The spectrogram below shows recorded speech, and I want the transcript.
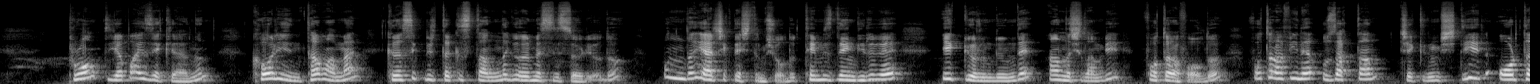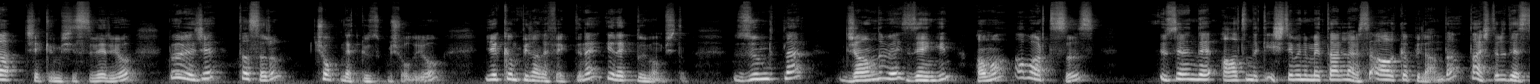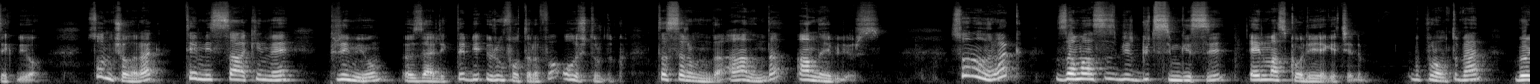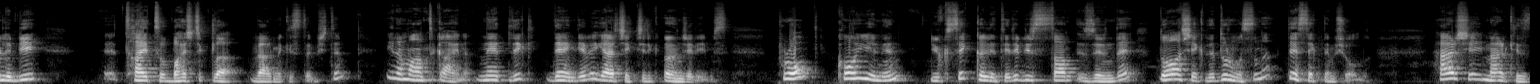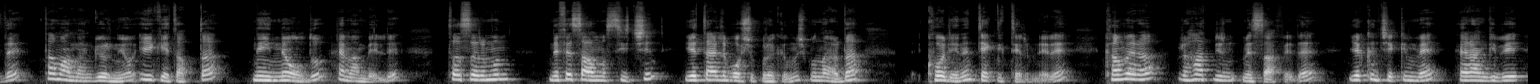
Prompt yapay zekanın kolyenin tamamen klasik bir takı standında görmesini söylüyordu. Bunu da gerçekleştirmiş olduk. Temiz dengeli ve ilk göründüğünde anlaşılan bir fotoğraf oldu. Fotoğraf yine uzaktan çekilmiş değil, orta çekilmiş hissi veriyor. Böylece tasarım çok net gözükmüş oluyor. Yakın plan efektine gerek duymamıştım. Zümrütler canlı ve zengin ama abartısız. Üzerinde altındaki işlemeli metallerse arka planda taşları destekliyor. Sonuç olarak temiz, sakin ve premium özellikle bir ürün fotoğrafı oluşturduk. Tasarımını da anında anlayabiliyoruz. Son olarak zamansız bir güç simgesi elmas kolyeye geçelim. Bu promptu ben böyle bir e, title başlıkla vermek istemiştim. Yine mantık aynı. Netlik, denge ve gerçekçilik önceliğimiz. Prompt kolyenin yüksek kaliteli bir stand üzerinde doğal şekilde durmasını desteklemiş oldu. Her şey merkezde tamamen görünüyor. İlk etapta neyin ne olduğu hemen belli. Tasarımın nefes alması için yeterli boşluk bırakılmış. Bunlar da kolyenin teknik terimleri. Kamera rahat bir mesafede, yakın çekim ve herhangi bir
